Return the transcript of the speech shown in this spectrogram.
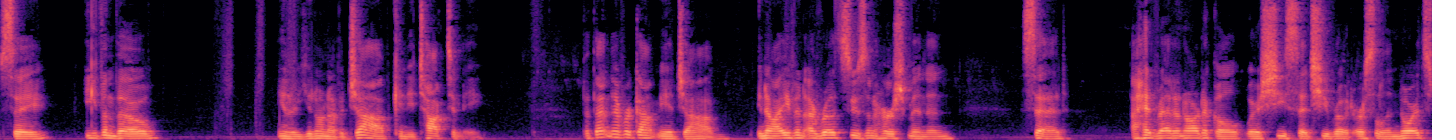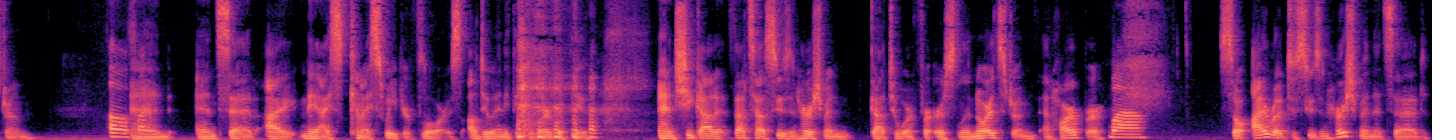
say, even though you know you don't have a job, can you talk to me? But that never got me a job. You know, I even I wrote Susan Hirschman and said I had read an article where she said she wrote Ursula Nordstrom. Oh, funny. And and said, "I may I can I sweep your floors? I'll do anything to work with you." and she got it. That's how Susan Hirschman got to work for Ursula Nordstrom at Harper. Wow. So I wrote to Susan Hirschman and said,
